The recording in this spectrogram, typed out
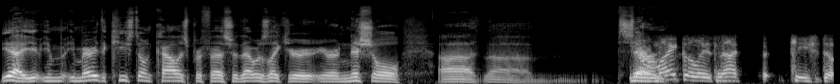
Yeah, you, you you married the Keystone College professor. That was like your your initial uh, uh, No, ceremony. Michael is not Keystone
